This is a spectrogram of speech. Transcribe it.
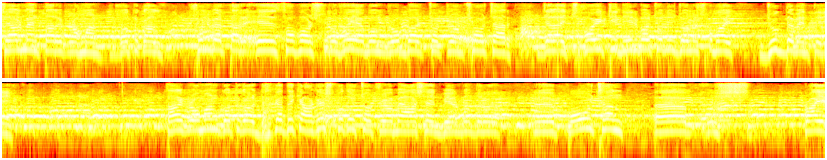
চেয়ারম্যান তারেক রহমান গতকাল শনিবার তার এ সফর শুরু হয় এবং রোববার চট্টগ্রাম সহ চার জেলায় ছয়টি নির্বাচনী জনসভায় যোগ দেবেন তিনি। তারেক রহমান গতকাল ঢাকা থেকে আকাশপথে চট্টগ্রামে আসেন। বিমানবন্দরে পৌঁছান প্রায়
